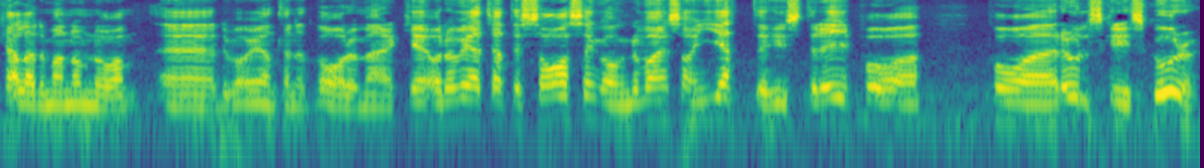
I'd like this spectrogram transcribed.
kallade man dem då. Eh, det var ju egentligen ett varumärke och då vet jag att det sades en gång, det var en sån jättehysteri på, på rullskridskor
